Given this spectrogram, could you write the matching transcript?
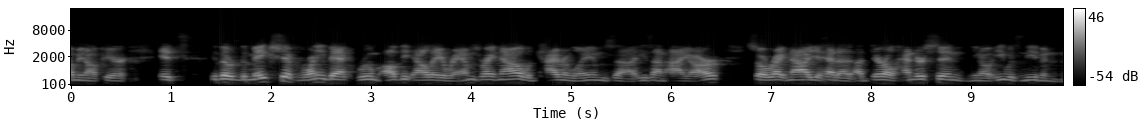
coming up here. It's the the makeshift running back room of the LA Rams right now with Kyren Williams. Uh, he's on IR, so right now you had a, a Darrell Henderson. You know, he wasn't even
